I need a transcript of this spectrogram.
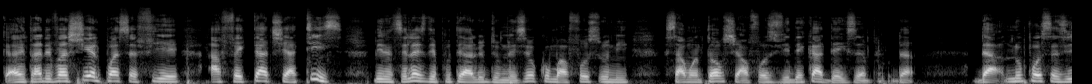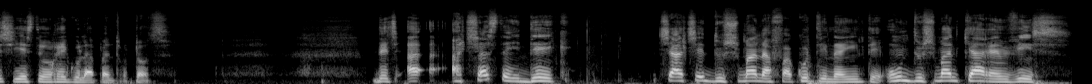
Că, într-adevăr, și el poate să fie afectat și atins, bineînțeles, de puterea lui Dumnezeu, cum a fost unii s-au întors și au fost vindecat, de exemplu. Da? Dar nu poți să zici că este o regulă pentru toți. Deci, a, această idee, ceea ce dușman a făcut înainte, un dușman chiar învins,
